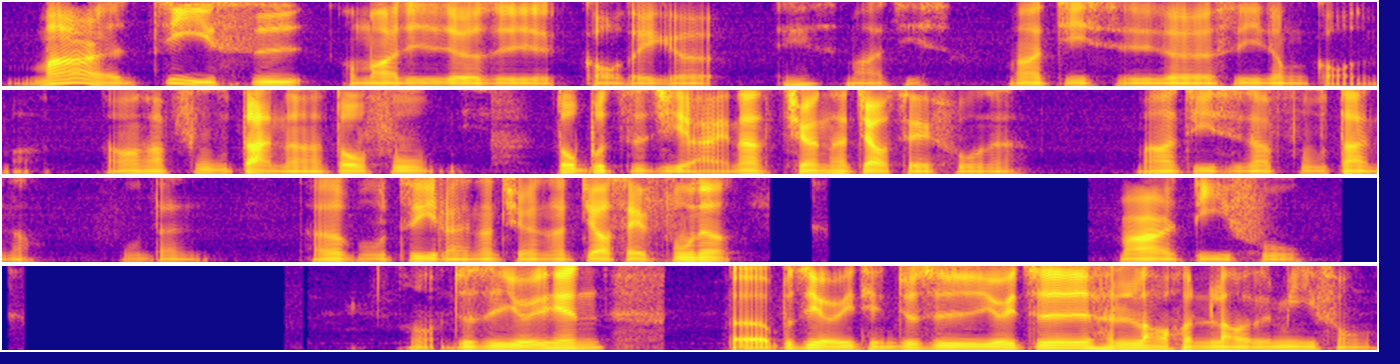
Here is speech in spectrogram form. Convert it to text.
马尔济斯，哦，马尔济斯就是狗的一个，诶、欸，马尔济斯，马尔济斯的是一种狗的嘛。然后它孵蛋呢，都孵都不自己来，那请问他叫谁孵呢？马尔济斯他孵蛋呢，孵蛋。他都不自己来，那请问他叫谁孵呢？马尔地夫。哦，就是有一天，呃，不是有一天，就是有一只很老很老的蜜蜂，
